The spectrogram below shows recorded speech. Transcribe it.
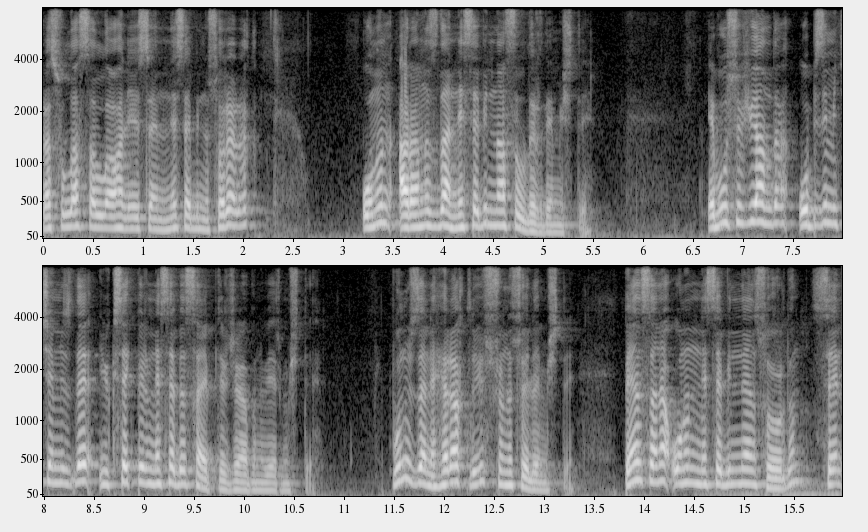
Resulullah sallallahu aleyhi ve sellem nesebini sorarak onun aranızda nesebi nasıldır demişti. Ebu Süfyan da o bizim içimizde yüksek bir nesebe sahiptir cevabını vermişti. Bunun üzerine Heraklius şunu söylemişti. Ben sana onun nesebinden sordum. Sen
